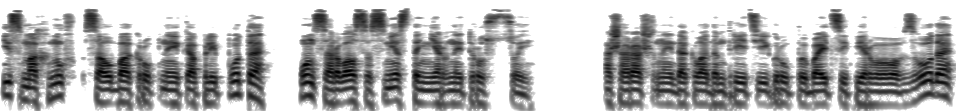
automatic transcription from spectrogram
и, смахнув с лба крупные капли пота, он сорвался с места нервной трусцой. Ошарашенные докладом третьей группы бойцы первого взвода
